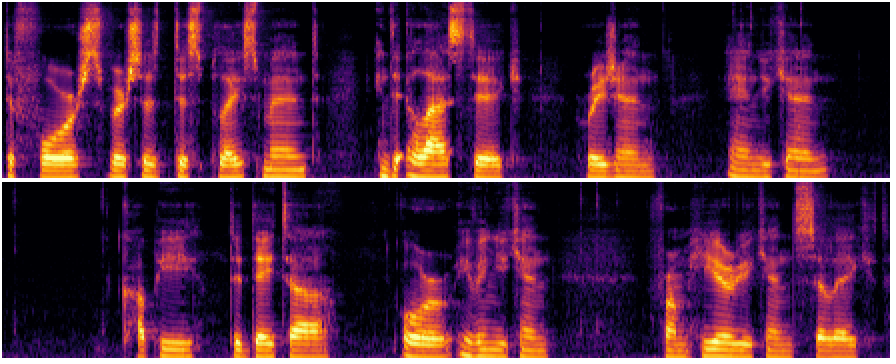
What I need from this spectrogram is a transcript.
the force versus displacement in the elastic region. And you can copy the data or even you can from here you can select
